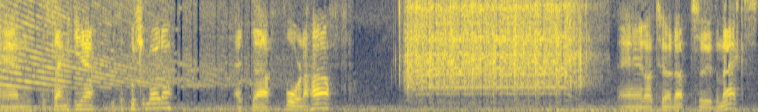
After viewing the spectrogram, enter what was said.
And the same here with the pusher motor at uh, four and a half. And I turn it up to the max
